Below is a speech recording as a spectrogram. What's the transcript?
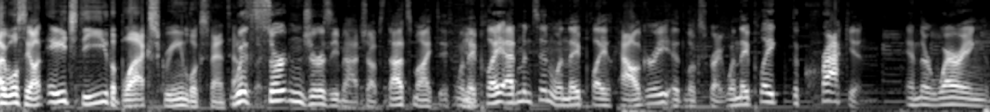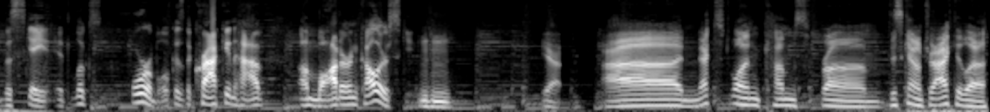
I will say on HD, the black screen looks fantastic. with certain jersey matchups. That's my if, when Yeah. they play Edmonton, when they play Calgary, it looks great. When they play the Kraken and they're wearing the skate, it looks horrible because the Kraken have a modern color scheme. hmm Yeah. Uh, next one comes from Discount Dracula.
